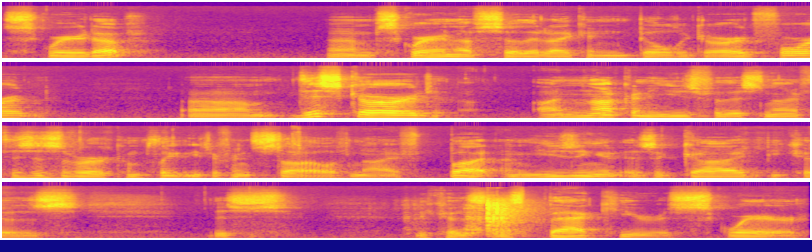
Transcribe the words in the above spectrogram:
squared up um, square enough so that I can build a guard for it. Um, this guard I'm not going to use for this knife. This is a completely different style of knife, but I'm using it as a guide because this because this back here is square,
